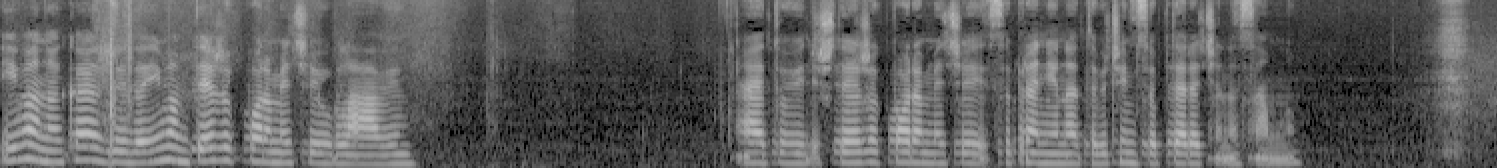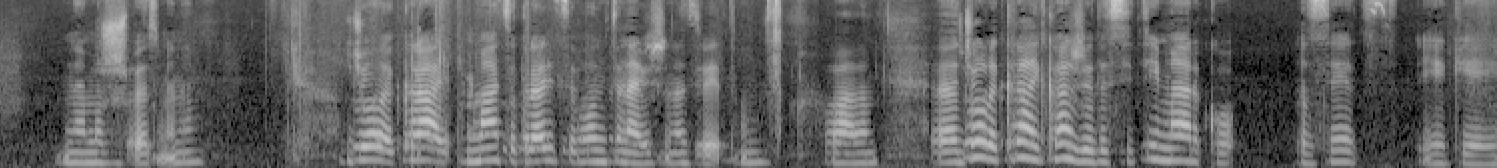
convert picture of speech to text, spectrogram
Ivana kaže da imam težak poremećaj u glavi. Eto vidiš, težak poremećaj se prenije na tebe čim se opterećena sa mnom. Ne možeš bez mene. Đole Kralj, Maco Kraljice, volim te najviše na svijetu. Hvala. E, Đole Kralj kaže da si ti, Marko, Zec je gej.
